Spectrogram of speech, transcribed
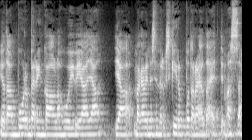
jotain Burberin kaulahuivia ja ja mä kävin esimerkiksi kirpputoreilta etsimässä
